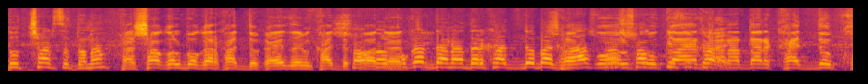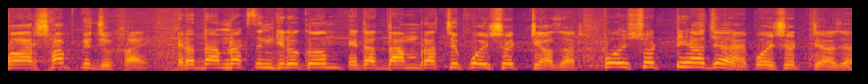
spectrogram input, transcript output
দুধ ছাড়ছে তো না? হ্যাঁ সকল প্রকার খাদ্য খায় আমি খাদ্য খাওয়া সকল প্রকার দানাদার খাদ্য বা ঘাস সব কিছু খায়। দানাদার খাদ্য খাওয়ার সবকিছু খায়। এটার দাম রাখছেন কীরকম? এটার দাম রাখছে পঁয়ষট্টি হাজার। পঁয়ষট্টি হাজার? হ্যাঁ পঁয়ষট্টি হাজার।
